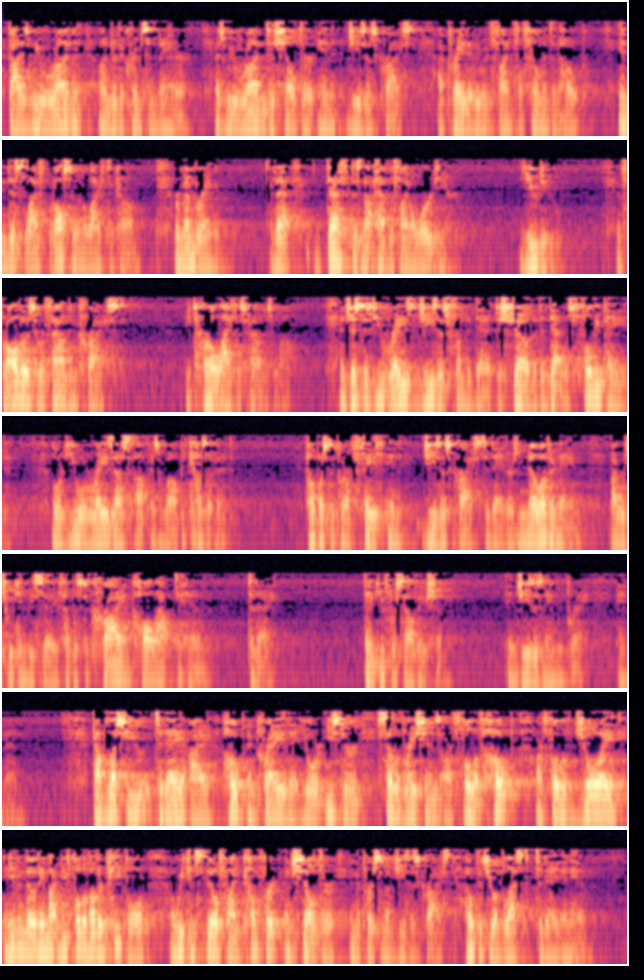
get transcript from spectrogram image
God, as we run under the crimson banner, as we run to shelter in Jesus Christ, I pray that we would find fulfillment and hope in this life, but also in the life to come. Remembering that death does not have the final word here. You do. And for all those who are found in Christ, eternal life is found as well. And just as you raised Jesus from the dead to show that the debt was fully paid, Lord, you will raise us up as well because of it. Help us to put our faith in Jesus Christ today. There's no other name by which we can be saved. Help us to cry and call out to him today. Thank you for salvation. In Jesus' name we pray. Amen. God bless you today. I hope and pray that your Easter celebrations are full of hope, are full of joy, and even though they might be full of other people, uh, we can still find comfort and shelter in the person of Jesus Christ. I hope that you are blessed today in Him.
